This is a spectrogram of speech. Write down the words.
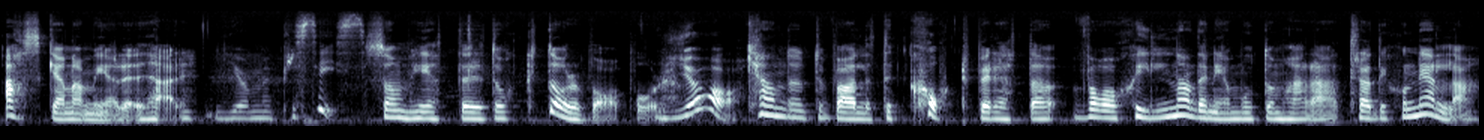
askarna med dig här. Ja, men precis. som heter Dr. Babor. Ja, Kan du inte bara lite kort berätta vad skillnaden är mot de här traditionella?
